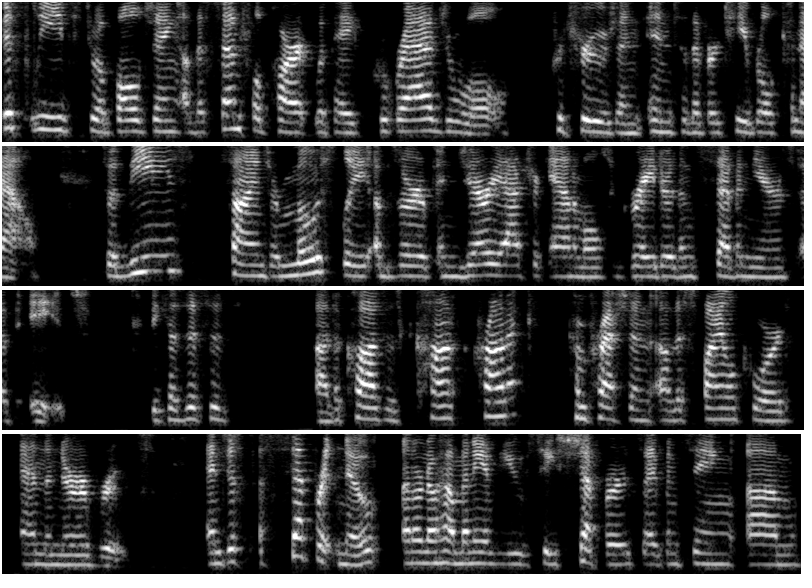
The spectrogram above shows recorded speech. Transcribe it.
This leads to a bulging of the central part with a gradual protrusion into the vertebral canal. So these signs are mostly observed in geriatric animals greater than seven years of age, because this is uh, the cause is chronic compression of the spinal cord and the nerve roots. And just a separate note, I don't know how many of you see shepherds. I've been seeing um,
